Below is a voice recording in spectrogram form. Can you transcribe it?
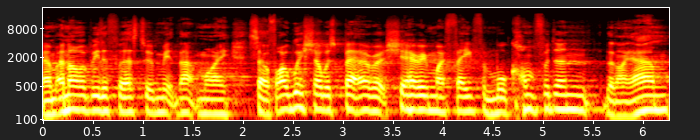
Um, and I would be the first to admit that myself. I wish I was better at sharing my faith and more confident than I am.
